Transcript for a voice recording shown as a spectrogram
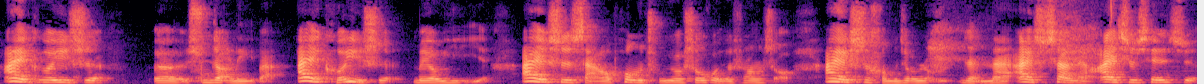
爱可以是。呃，寻找另一半，爱可以是没有意义，爱是想要碰触又收回的双手，爱是恒久忍忍耐，爱是善良，爱是谦逊，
